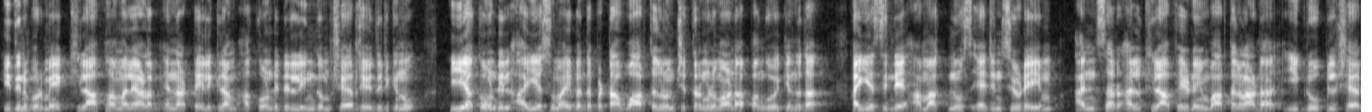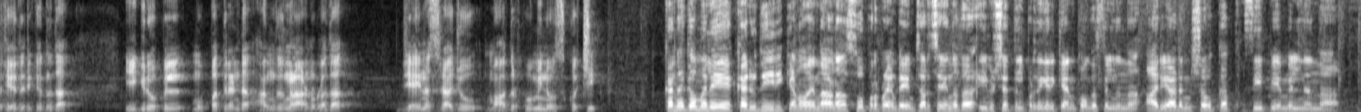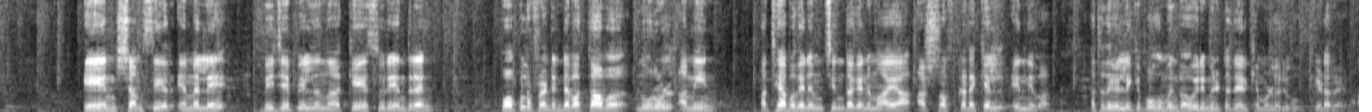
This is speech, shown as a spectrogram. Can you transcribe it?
ഇതിനു പുറമെ ഖിലാഫ മലയാളം എന്ന ടെലിഗ്രാം അക്കൗണ്ടിന്റെ ലിങ്കും ഷെയർ ചെയ്തിരിക്കുന്നു. ഈ അക്കൗണ്ടിൽ ഐ എസുമായി ബന്ധപ്പെട്ട വാർത്തകളും ചിത്രങ്ങളുമാണ് പങ്കുവയ്ക്കുന്നത് ഐ എസിന്റെ അമാക് ന്യൂസ് ഏജൻസിയുടെയും അൻസർ അൽ ഖിലാഫയുടെയും വാർത്തകളാണ് ഈ ഗ്രൂപ്പിൽ ഷെയർ ചെയ്തിരിക്കുന്നത്. ഈ ഗ്രൂപ്പിൽ മുപ്പത്തിരണ്ട് അംഗങ്ങളാണുള്ളത്. ജയനസ് രാജു മാതൃഭൂമി ന്യൂസ് കൊച്ചി. കനകമലയെ കരുതിയിരിക്കണോ എന്നാണ് സൂപ്പർ പ്രൈം ടൈം ചർച്ച ചെയ്യുന്നത്. ഈ വിഷയത്തിൽ പ്രതികരിക്കാൻ കോൺഗ്രസിൽ നിന്ന് ആര്യാടൻ ഷൗക്കത്ത് സി പി എമ്മിൽ നിന്ന് A N Shamseer M L A B J പിയിൽ നിന്ന് കെ സുരേന്ദ്രൻ പോപ്പുലർ ഫ്രണ്ടിന്റെ വക്താവ് നൂറുൾ അമീൻ അധ്യാപകനും ചിന്തകനുമായ അഷ്റഫ് കടക്കൽ എന്നിവർ. അതിഥികളിലേക്ക് പോകും മുൻപ് ഒരു മിനിറ്റ് ദൈർഘ്യമുള്ളൊരു ഇടവേള.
